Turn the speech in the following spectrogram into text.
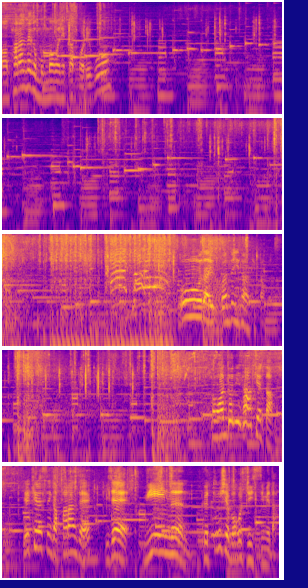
어 파란색은 못 먹으니까 버리고. 오 나 이거 완전 이상하게 했다. 나 완전 이상하게 했다. 1킬 했으니까 파란색. 이제 위에 있는 그 뚱실 먹을 수 있습니다.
